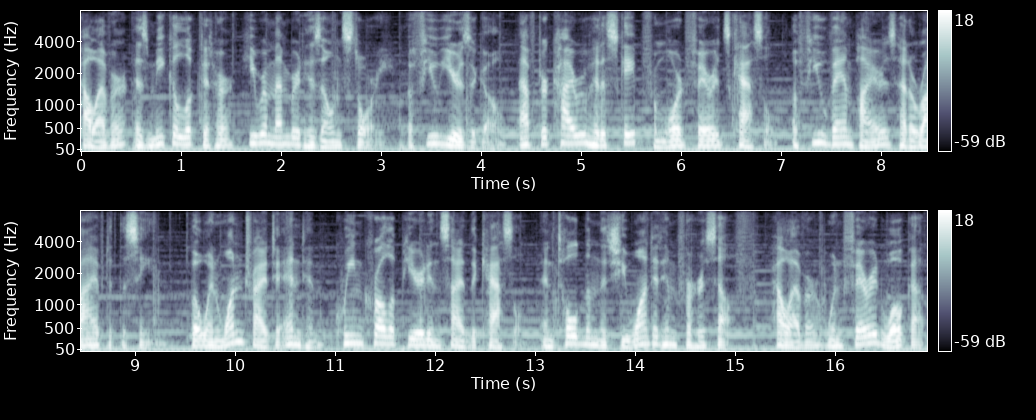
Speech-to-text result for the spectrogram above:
However, as Mika looked at her, he remembered his own story. A few years ago, after Kairu had escaped from Lord Farid's castle, a few vampires had arrived at the scene. But when one tried to end him, Queen Krul appeared inside the castle and told them that she wanted him for herself. However, when Farid woke up,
